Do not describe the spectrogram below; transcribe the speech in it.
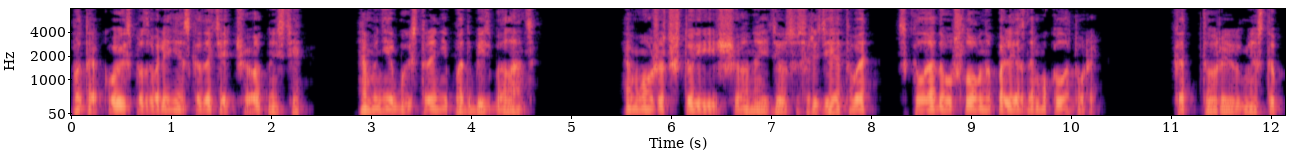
по такой, с позволения сказать отчетности, мне быстро не подбить баланс. Может, что и еще найдется среди этого склада условно полезной макулатуры, которые вместо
